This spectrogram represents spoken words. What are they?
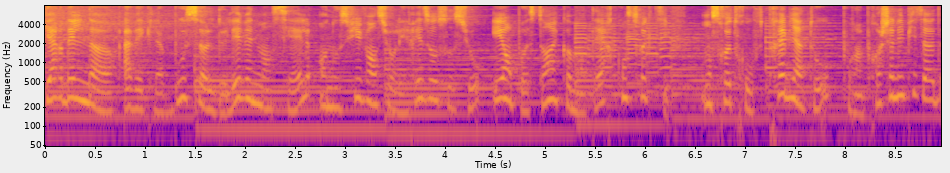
Gardez le nord avec la boussole de l'événementiel en nous suivant sur les réseaux sociaux et en postant un commentaire constructif. On se retrouve très bientôt pour un prochain épisode.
